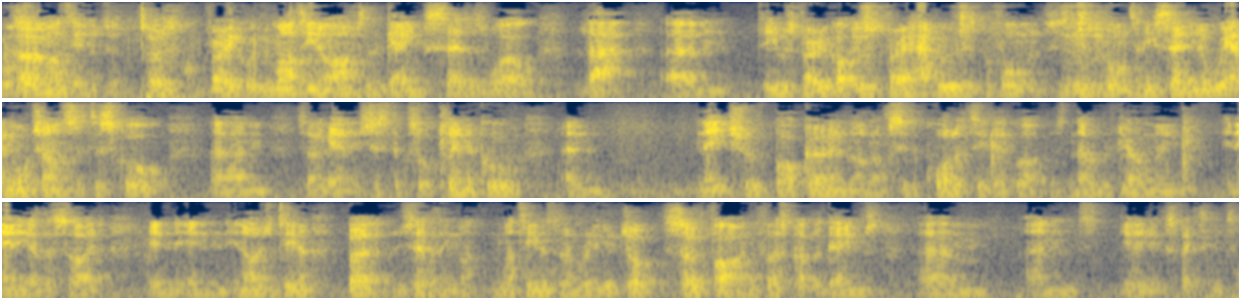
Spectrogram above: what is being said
Also, Um, Martino, just, sorry, just very quickly, Martino after the game said as well that um, he was very go- he was very happy with his performance, his team's performance, and he said, you know, we had more chances to score. Um, so again, it's just the sort of clinical and nature of Boca, and, and obviously the quality they've got. There's no Riquelme in any other side in, in, in Argentina. But you said, I think Martinez done a really good job so far in the first couple of games, um, and know, you expect him to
